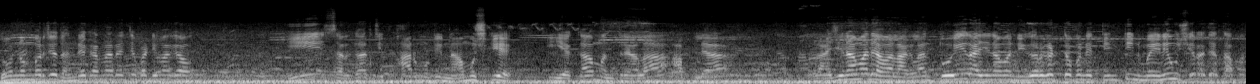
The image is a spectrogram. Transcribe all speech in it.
दोन नंबरचे धंदे करणाऱ्यांच्या पाठीमागे आहोत. ही सरकारची फार मोठी नामुष्की आहे की एका मंत्र्याला आपल्या राजीनामा द्यावा लागला आणि तोही राजीनामा निगरगट्टपणे तीन तीन महिने उशिरा देत आपण.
